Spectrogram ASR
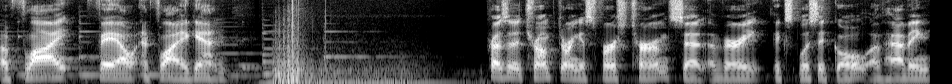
of fly, fail, and fly again. President Trump, during his first term, set a very explicit goal of having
